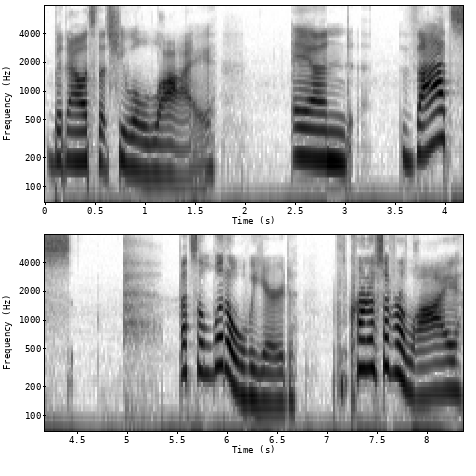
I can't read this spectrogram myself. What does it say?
but now it's that she will lie and that's that's a little weird did kronos ever lie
